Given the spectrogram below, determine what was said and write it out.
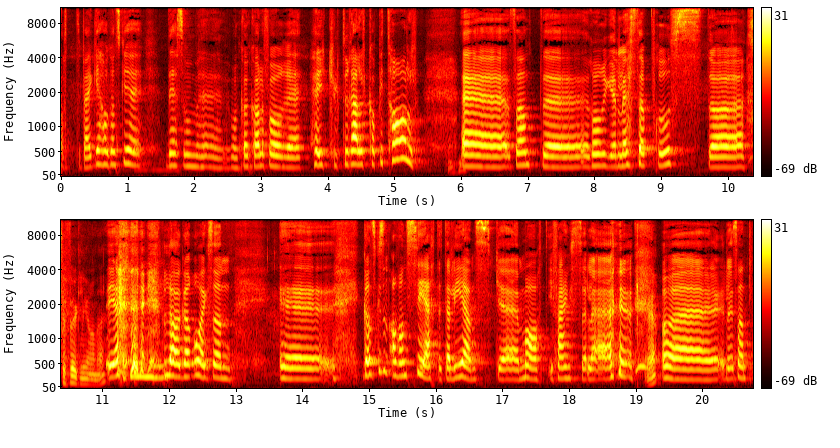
at begge har ganske det som eh, man kan kalle for eh, høy kulturell kapital. Eh, sant? Eh, Rorgen leser Prost og Selvfølgelig gjør han det. Ja, lager òg sånn eh, ganske sånn avansert italiensk eh, mat i fengselet. Ja. og eh, sant,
